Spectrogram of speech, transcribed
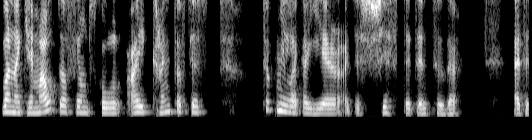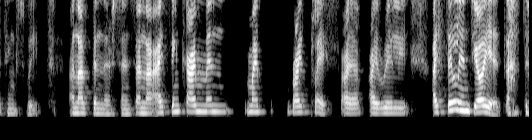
when I came out of film school, I kind of just took me like a year. I just shifted into the editing suite, and I've been there since. And I think I'm in my right place. I I really I still enjoy it after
